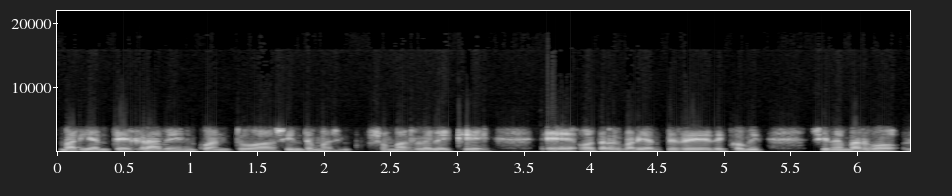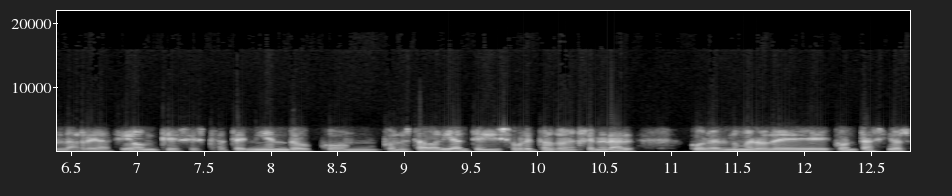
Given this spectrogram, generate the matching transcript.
variante grave en cuanto a síntomas, incluso más leve que eh, otras variantes de, de, COVID, sin embargo la reacción que se está teniendo con, con esta variante y sobre todo en general con el número de contagios,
